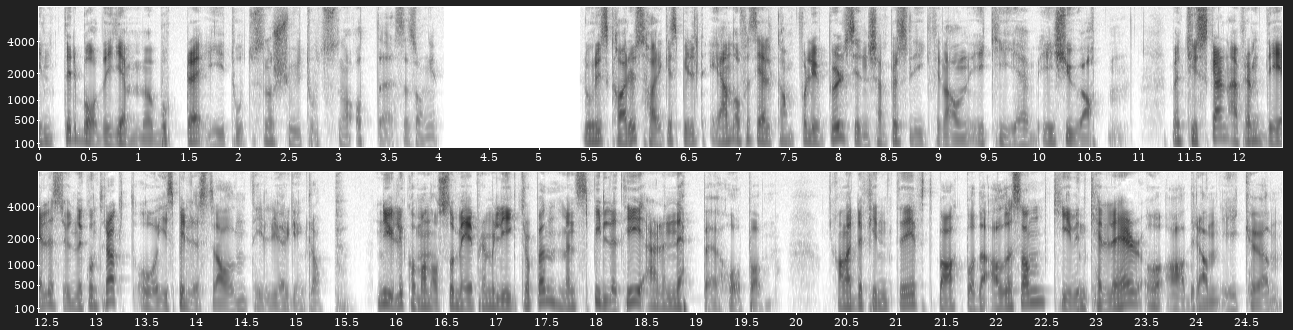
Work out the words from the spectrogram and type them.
Inter både hjemme og borte i 2007-2008-sesongen. Loris Karius har ikke spilt én offisiell kamp for Liverpool siden Champions League-finalen i Kiev i 2018. Men tyskeren er fremdeles under kontrakt og i spillestralen til Jørgen Klopp. Nylig kom han også med i Premier League-troppen, men spilletid er det neppe håp om. Han er definitivt bak både Alison, Kevin Kelleher og Adrian i køen.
